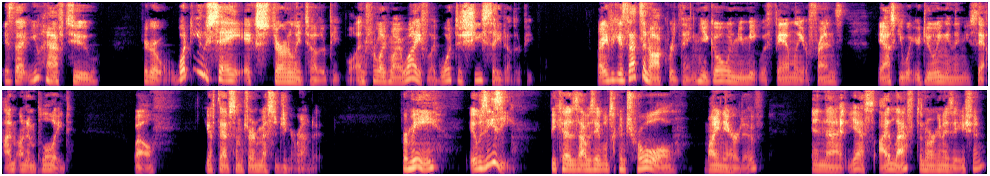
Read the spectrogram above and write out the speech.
is that you have to figure out what do you say externally to other people, and for like my wife, like what does she say to other people, right? Because that's an awkward thing. You go when you meet with family or friends, they ask you what you're doing, and then you say I'm unemployed. Well, you have to have some sort of messaging around it. For me, it was easy because I was able to control my narrative in that yes, I left an organization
